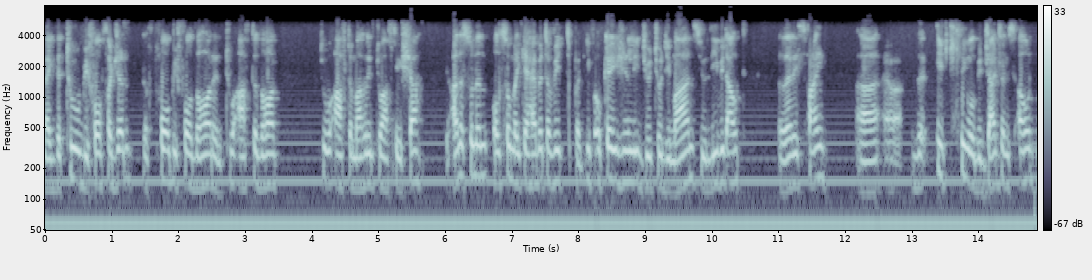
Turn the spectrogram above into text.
like the two before Fajr, the four before Dhuhr, and two after Dhuhr, two after Maghrib, two after Isha. The other Sunnah also make a habit of it, but if occasionally due to demands you leave it out, that is fine. Uh, uh, the, each thing will be judged on its own.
